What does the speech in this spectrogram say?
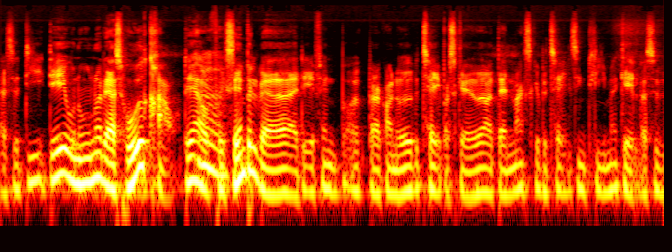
Altså de, det er jo nogle af deres hovedkrav. Det har jo mm. for eksempel været, at FN bør gøre noget ved tab og skader, og at Danmark skal betale sin klimagæld osv.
